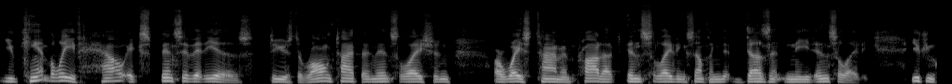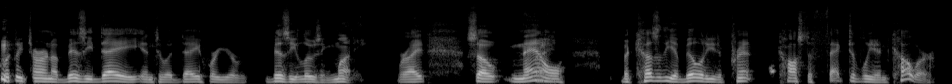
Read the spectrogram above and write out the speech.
You can't believe how expensive it is to use the wrong type of insulation or waste time and product insulating something that doesn't need insulating. You can quickly turn a busy day into a day where you're busy losing money, right? So now right because of the ability to print cost effectively in color,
